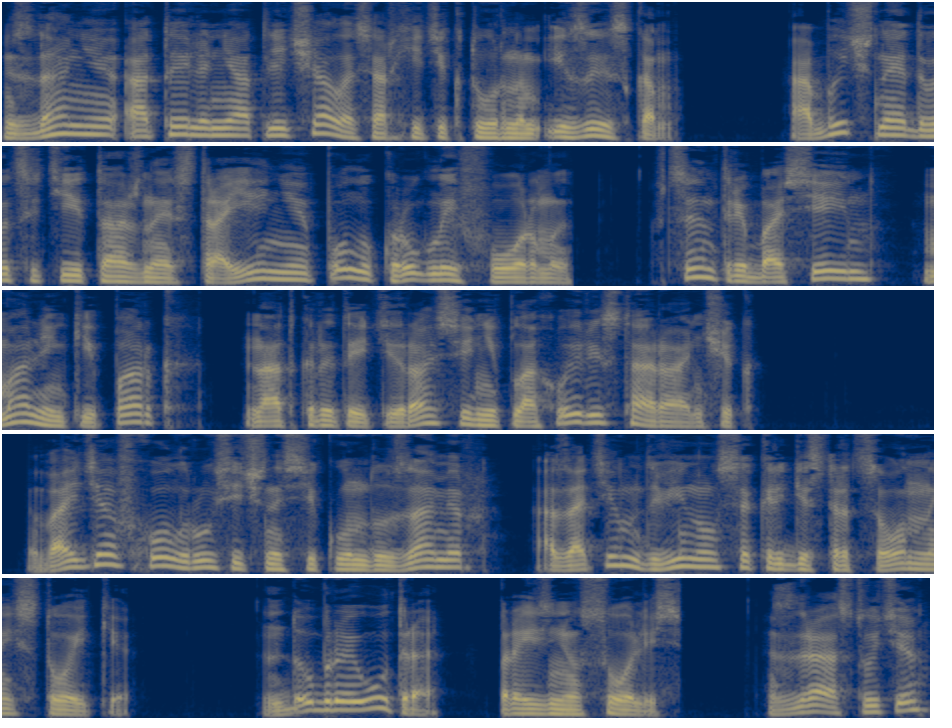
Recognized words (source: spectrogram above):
Здание отеля не отличалось архитектурным изыском. Обычное двадцатиэтажное строение полукруглой формы. В центре бассейн, маленький парк, на открытой террасе неплохой ресторанчик. Войдя в холл, Русич на секунду замер, а затем двинулся к регистрационной стойке. «Доброе утро», — произнес Олесь. «Здравствуйте»,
